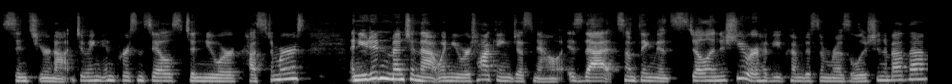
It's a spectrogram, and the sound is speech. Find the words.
since you're not doing in-person sales to newer customers and you didn't mention that when you were talking just now is that something that's still an issue or have you come to some resolution about that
